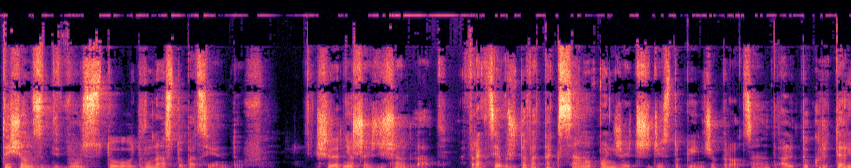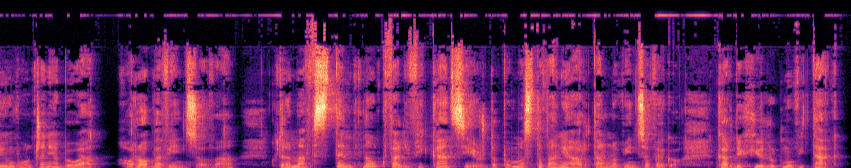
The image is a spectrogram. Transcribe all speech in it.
1212 pacjentów, średnio 60 lat. Frakcja wyrzutowa tak samo poniżej 35%, ale tu kryterium włączenia była choroba wieńcowa, która ma wstępną kwalifikację już do pomostowania aortalno-wieńcowego. Kardiochirurg mówi tak,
